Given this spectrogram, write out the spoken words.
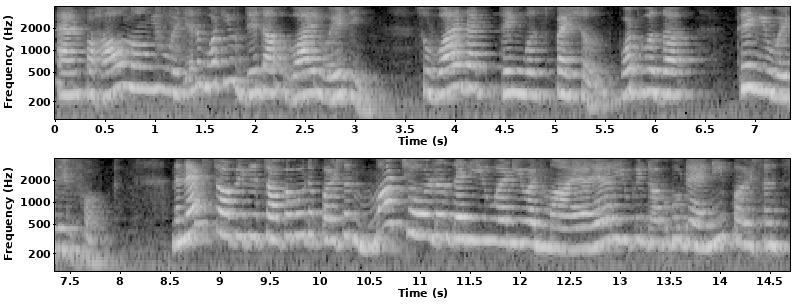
and for how long you waited and what you did while waiting. So why that thing was special? What was the thing you waited for the next topic is talk about a person much older than you and you admire here you can talk about any person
